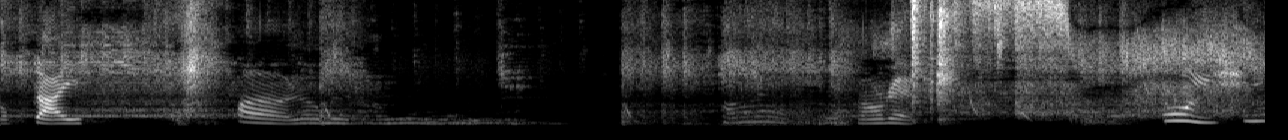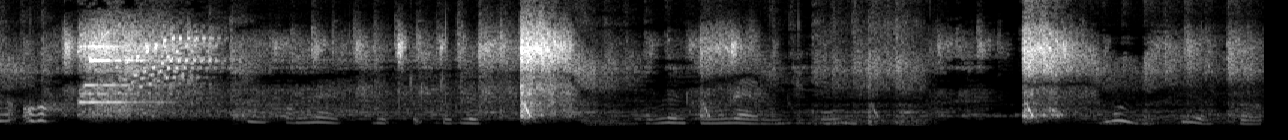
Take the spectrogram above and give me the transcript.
ตกใจอ่าเริ่มมีครั้งแรกครั้งแรกครั้งแรกโอ้ยเชี่ยโอ้ครั้งแรกหยุดหยุดหยุดเลยผมเล่นครั้งแรกนะทุกคนโอ้ยเชี่ยเจ็บ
